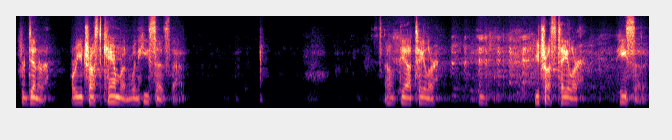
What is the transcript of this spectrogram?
for dinner, or you trust Cameron when he says that. Oh, yeah, Taylor. You trust Taylor. He said it.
